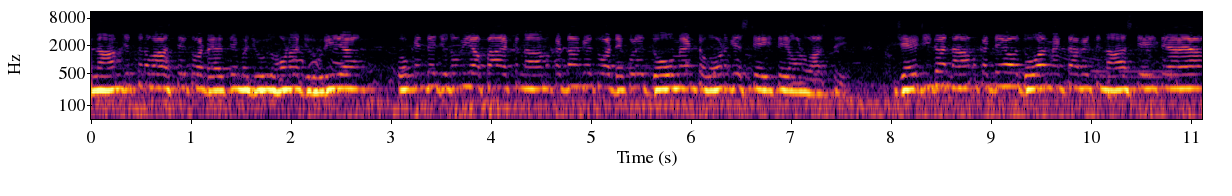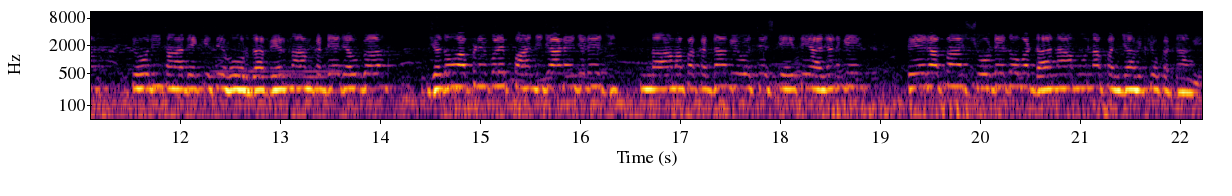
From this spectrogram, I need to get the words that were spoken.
ਨਾਮ ਜਿੱਤਣ ਵਾਸਤੇ ਤੁਹਾਡਾ ਇੱਥੇ ਮੌਜੂਦ ਹੋਣਾ ਜ਼ਰੂਰੀ ਆ। ਉਹ ਕਹਿੰਦੇ, ਜਦੋਂ ਵੀ ਆਪਾਂ ਇੱਕ ਨਾਮ ਕੱਢਾਂਗੇ, ਤੁਹਾਡੇ ਕੋਲੇ 2 ਮਿੰਟ ਹੋਣਗੇ ਸਟੇਜ ਤੇ ਆਉਣ ਵਾਸਤੇ। ਜੇ ਜਿਹਦਾ ਨਾਮ ਕੱਢਿਆ, ਉਹ 2 ਮਿੰਟਾਂ ਵਿੱਚ ਨਾ ਸਟੇਜ ਤੇ ਆਇਆ। ਤੇ ਉਹਦੀ ਥਾਂ ਤੇ ਕਿਸੇ ਹੋਰ ਦਾ ਫਿਰ ਨਾਮ ਕੱਢਿਆ ਜਾਊਗਾ। ਜਦੋਂ ਆਪਣੇ ਕੋਲੇ ਪੰਜ ਜਾਣੇ ਜਿਹੜੇ ਜਿ- ਨਾਮ ਆਪਾਂ ਕੱਢਾਂਗੇ, ਉਹ ਇੱਥੇ ਸਟੇਜ ਤੇ ਆ ਜਾਣਗੇ। ਫਿਰ ਆਪਾਂ ਛੋਟੇ ਤੋਂ ਵੱਡਾ ਨਾਮ ਉਹਨਾਂ ਪੰਜਾਂ ਵਿੱਚੋਂ ਕੱਢਾਂਗੇ।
